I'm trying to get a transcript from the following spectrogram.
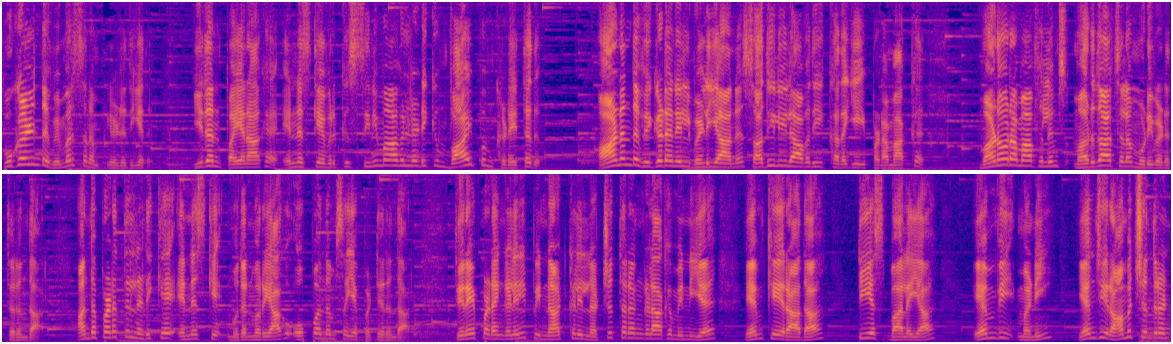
புகழ்ந்து விமர்சனம் எழுதியது. இதன் பயனாக என்எஸ்கேவிற்கு சினிமாவில் நடிக்கும் வாய்ப்பும் கிடைத்தது. ஆனந்த விகடனில் வெளியான சதிலீலாவதி கதையை படமாக்க மனோரமா பிலிம்ஸ் மருதாச்சலம் முடிவெடுத்திருந்தார். அந்த படத்தில் நடிக்க என்எஸ்கே முதன்முறையாக ஒப்பந்தம் செய்யப்பட்டிருந்தார். திரைப்படங்களில் பின்னாட்களில் நட்சத்திரங்களாக மின்னிய M K Radha T S Balaiah M V Mani M G Ramachandran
